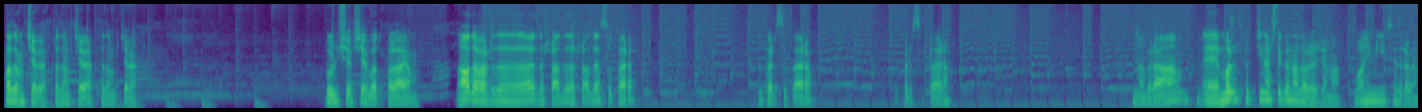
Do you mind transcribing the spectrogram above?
Wchodzą w ciebie, wchodzą w ciebie, wchodzą w ciebie. Pul się w ciebie odpalają. No, dobra, dobra, dasz radę, dasz radę, super. Super, super. Super, super. Dobra. E, możesz odcinać tego na dole, zioma, bo oni mi nic nie zrobią.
